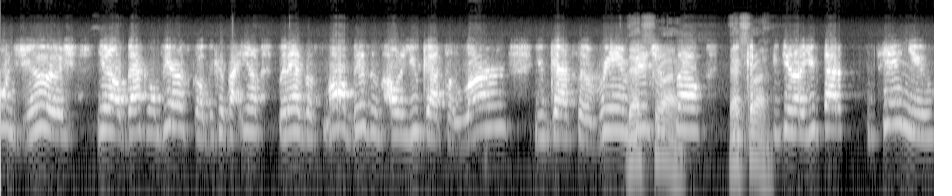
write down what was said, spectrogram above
own judge, you know, back on Periscope because I, you know, but as a small business owner, you got to learn, you got to reinvent That's yourself. Right. That's you got, right. You know, you got to continue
